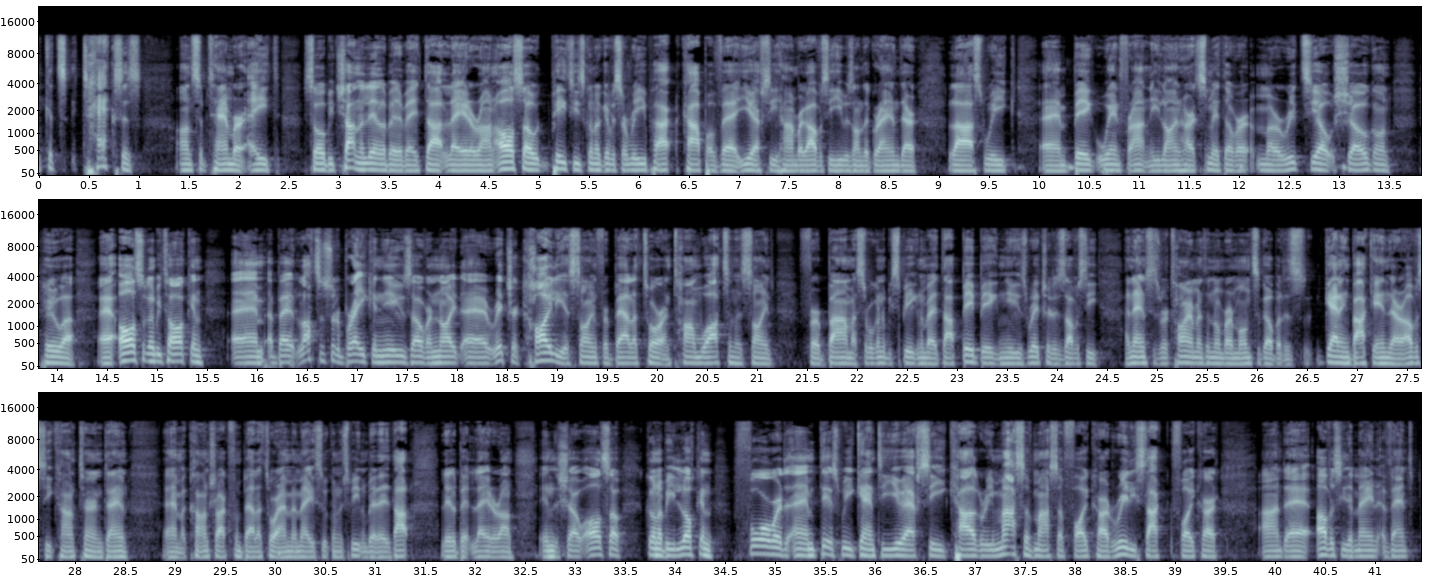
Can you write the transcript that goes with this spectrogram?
it's Texas on September 8th. So we'll be chatting a little bit about that later on. Also, PT's going to give us a recap of uh, UFC Hamburg. Obviously, he was on the ground there last week. Um, big win for Anthony Lionheart Smith over Maurício Shogun, who uh, uh, also going to be talking um, about lots of sort of breaking news overnight. Uh, Richard Kiely has signed for Bellator, and Tom Watson has signed for BAMMA. So we're going to be speaking about that big, big news. Richard has obviously announced his retirement a number of months ago, but is getting back in there. Obviously, can't turn down um, a contract from Bellator MMA. So we're going to be speaking about that a little bit later on in the show. Also, going to be looking forward um, this weekend to UFC Calgary. Massive, massive fight card, really stacked fight card, and uh, obviously the main event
